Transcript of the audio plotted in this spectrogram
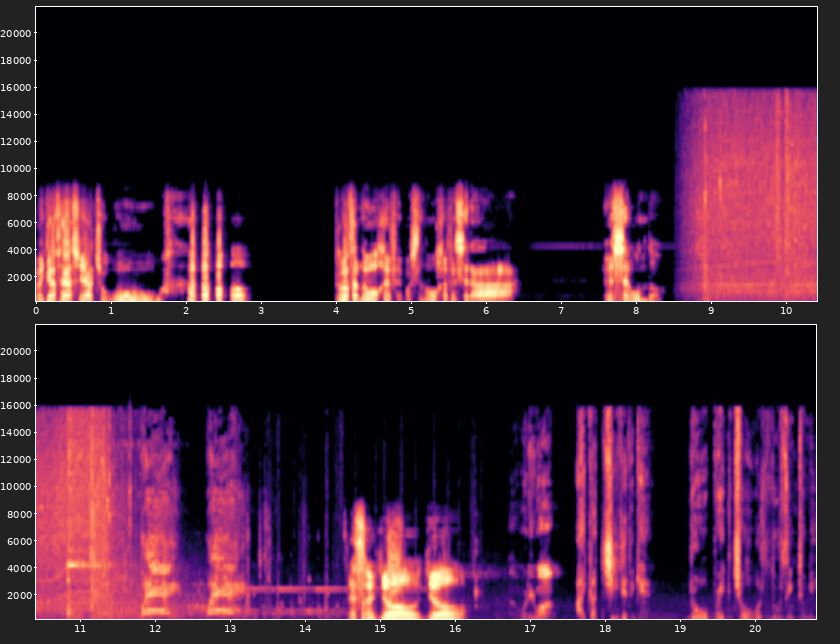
La venganza de la señora Chu. ¡Uh! Conoce al nuevo jefe. Pues el nuevo jefe será. El segundo. Wait! Wait! Eso yo, yo. what do you want? I got cheated again. The old break Cho was losing to me,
